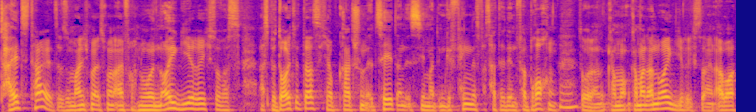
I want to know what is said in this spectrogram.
Teils, teils. Also manchmal ist man einfach nur neugierig, so was, was bedeutet das? Ich habe gerade schon erzählt, dann ist jemand im Gefängnis, was hat er denn verbrochen? Mhm. So, dann kann man, kann man da neugierig sein. Aber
